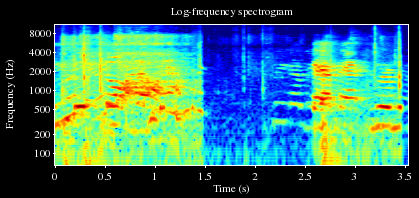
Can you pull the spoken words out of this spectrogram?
You die.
